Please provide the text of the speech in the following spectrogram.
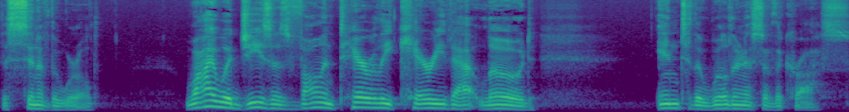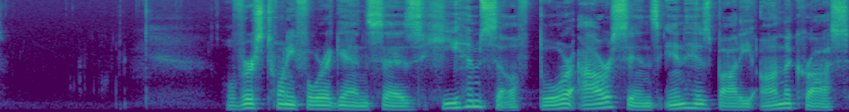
the sin of the world? Why would Jesus voluntarily carry that load into the wilderness of the cross? Well, verse 24 again says, He himself bore our sins in his body on the cross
